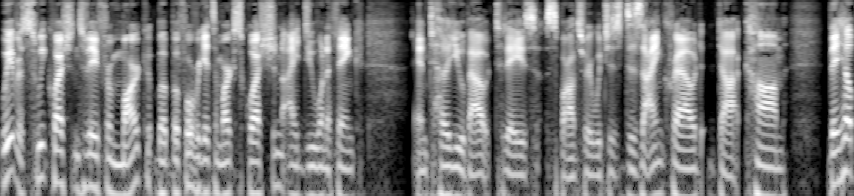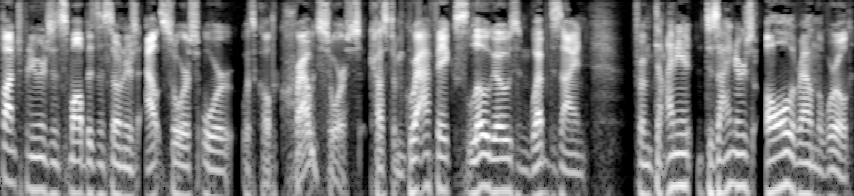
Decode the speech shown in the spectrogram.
We have a sweet question today from Mark, but before we get to Mark's question, I do want to thank and tell you about today's sponsor, which is designcrowd.com. They help entrepreneurs and small business owners outsource or what's called crowdsource custom graphics, logos, and web design from designers all around the world.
